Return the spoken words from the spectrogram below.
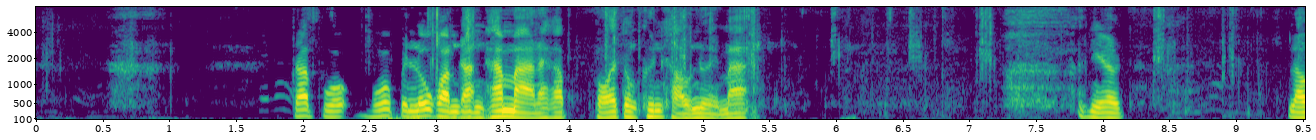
ำถ้าพวกพวกเป็นโรคความดันห้ามมานะครับ เพราะว่าต้องขึ้นเขาเหนื่อยมาก อันนี้เรา เรา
